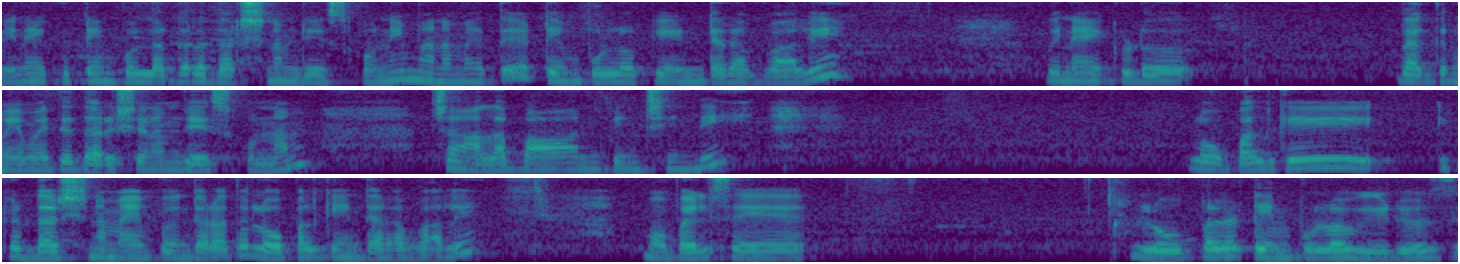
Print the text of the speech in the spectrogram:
వినాయకుడి టెంపుల్ దగ్గర దర్శనం చేసుకొని మనమైతే టెంపుల్లోకి ఎంటర్ అవ్వాలి. వినాయకుడు దగ్గర మేమైతే దర్శనం చేసుకున్నాం. చాలా బాగా అనిపించింది. లోపలికి ఇక్కడ దర్శనం అయిపోయిన తర్వాత లోపలికి ఎంటర్ అవ్వాలి. మొబైల్స్ లోపల టెంపుల్లో వీడియోస్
